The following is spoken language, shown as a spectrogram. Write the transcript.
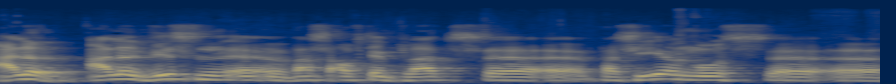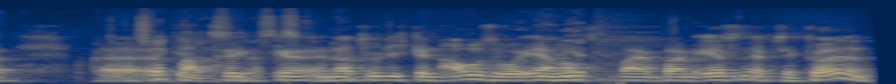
alle, alle wissen, was auf dem Platz passieren muss. Patrick natürlich genauso, er noch beim, beim ersten FC Köln.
